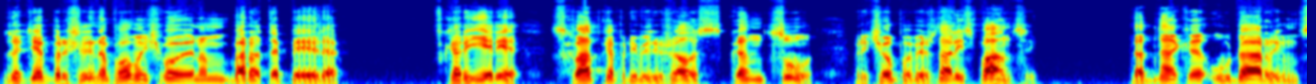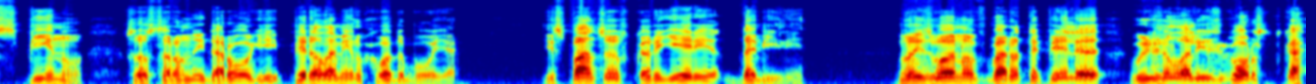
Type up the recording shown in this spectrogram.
затем пришли на помощь воинам Баратапеля. В карьере схватка приближалась к концу, причем побеждали испанцы. Однако удар им в спину со стороны дороги переломил ход боя. Испанцев в карьере добили. Но из воинов Баратепеля выжила лишь горстка.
